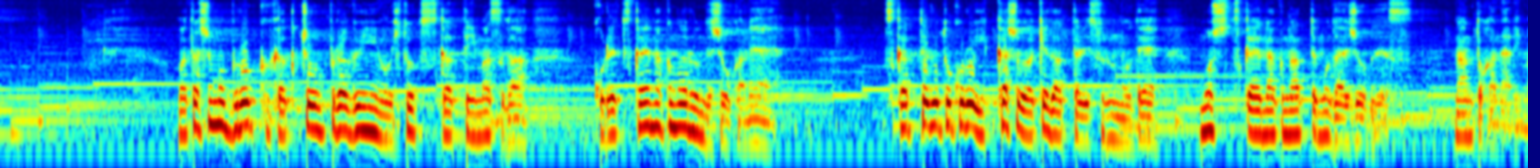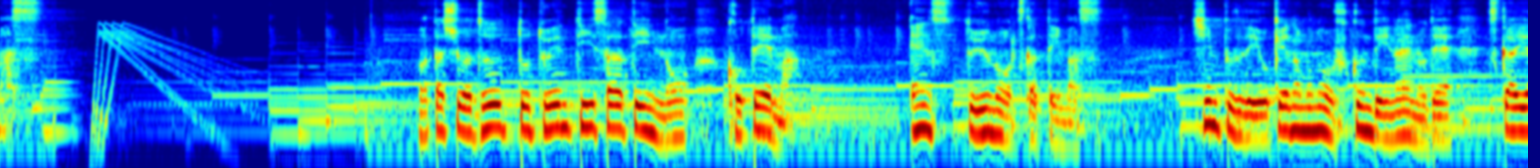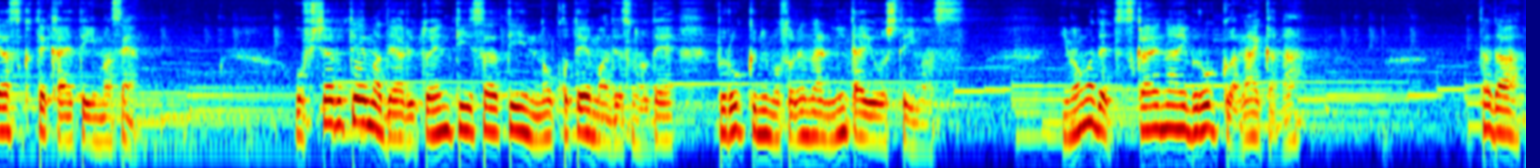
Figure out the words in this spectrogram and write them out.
私もブロック拡張プラグインを一つ使っていますがこれ使えなくなるんでしょうかね。使ってるところ1箇所だけだったりするのでもし使えなくなっても大丈夫です。なんとかなります。私はずっと2013の固テーマエンスというのを使っています。シンプルで余計なものを含んでいないので使いやすくて変えていません。オフィシャルテーマである2013の固テーマですのでブロックにもそれなりに対応しています。今まで使えないブロックはないかな。ただ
